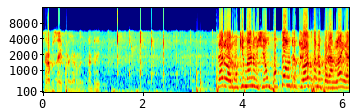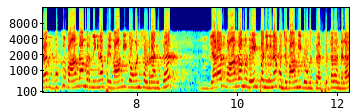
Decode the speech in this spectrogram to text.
சிறப்பு செய்யப்படுகிறது. நன்றி. சார் ஒரு முக்கியமான விஷயம். புக் கவுண்டர் க்ளோஸ் பண்ண போறாங்களா? யாராவது புக் வாங்காம இருந்தீங்கன்னா போய் வாங்கிக்கோங்கன்னு சொல்றாங்க சார் யாராவது வாங்காம வெயிட் பண்ணீங்கன்னா கொஞ்சம் வாங்கிக்கோங்க சார் புத்தகங்களை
